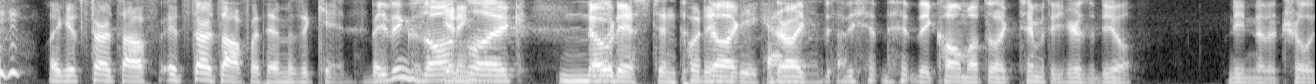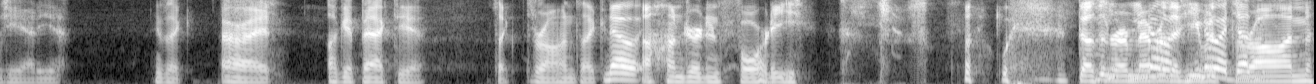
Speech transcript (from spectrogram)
like it starts off. It starts off with him as a kid. Do you think basically Zahn's getting like noticed and put they're into like the they're academy like and stuff? they, they call him up. They're like Timothy, here's the deal. Need another trilogy out of you. He's like, all right, I'll get back to you. It's like Thrawn's like No. 140. Just like, doesn't You- you remember know- that he you know was it doesn't Thrawn.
